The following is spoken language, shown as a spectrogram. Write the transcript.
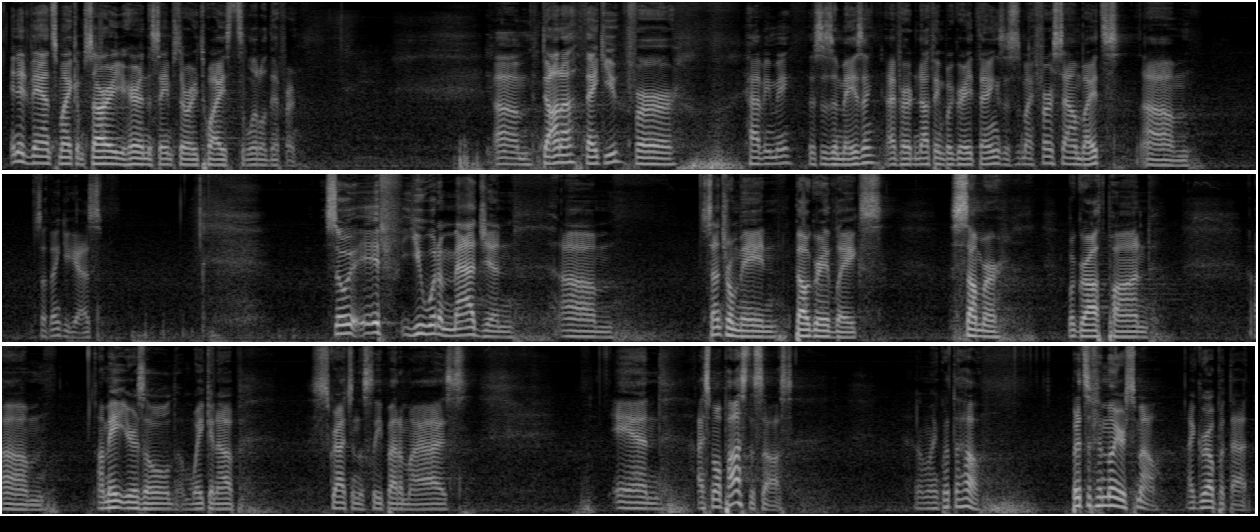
In advance, Mike, I'm sorry you're hearing the same story twice. It's a little different. Um, Donna, thank you for having me. This is amazing. I've heard nothing but great things. This is my first sound bites. Um, so thank you guys. So if you would imagine um, Central Maine, Belgrade Lakes, summer, McGrath Pond. Um, I'm eight years old. I'm waking up, scratching the sleep out of my eyes, and I smell pasta sauce. And I'm like, what the hell? But it's a familiar smell. I grew up with that.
